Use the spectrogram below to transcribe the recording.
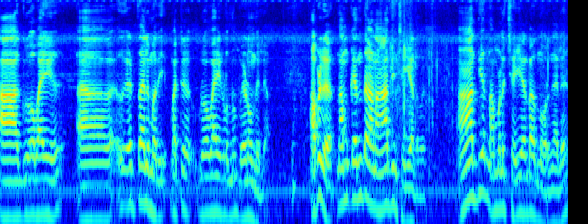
ആ ഗ്രോബാഗ് എടുത്താലും മതി. മറ്റ് ഗ്രോബാഗുകളൊന്നും വേണമെന്നില്ല. അപ്പോൾ നമുക്ക് എന്താണ് ആദ്യം ചെയ്യേണ്ടത്? ആദ്യം നമ്മൾ ചെയ്യേണ്ടതെന്ന് പറഞ്ഞാൽ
